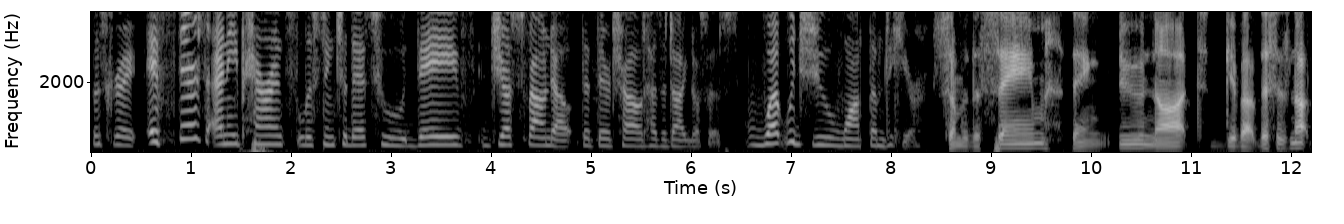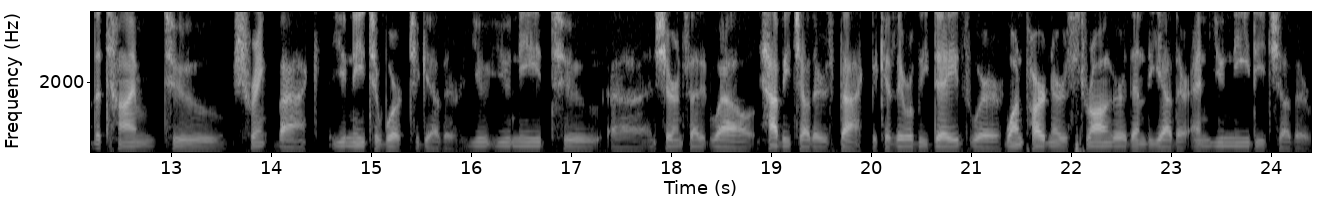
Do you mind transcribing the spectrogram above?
That's great. If there's any parents listening to this who they've just found out that their child has a diagnosis, what would you want them to hear? Some of the same thing. Do not give up. This is not the time to shrink back. You need to work together. You you need to, uh, and Sharon said it well, have each other's back because there will be days where one partner is stronger than the other, and you need each other.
